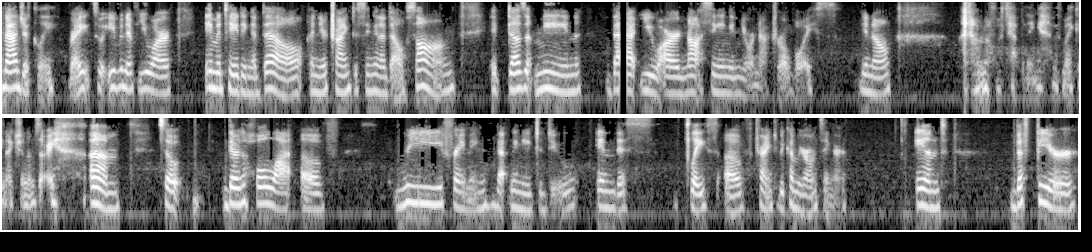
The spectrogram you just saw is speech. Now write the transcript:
magically, right? So even if you are imitating Adele and you're trying to sing an Adele song, it doesn't mean that you are not singing in your natural voice. You know, I don't know what's happening with my connection. I'm sorry. Um, so there's a whole lot of reframing that we need to do in this place of trying to become your own singer. And the fear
